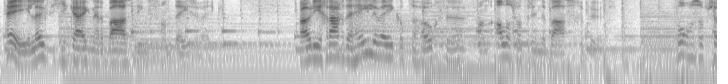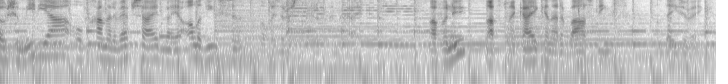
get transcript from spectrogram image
Hey, leuk dat je kijkt naar de basisdienst van deze week. We houden je graag de hele week op de hoogte van alles wat er in de basis gebeurt. Volg ons op social media of ga naar de website waar je alle diensten nog eens rustig terug kunt kijken. Maar voor nu, laten we gaan kijken naar de basisdienst van deze week.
